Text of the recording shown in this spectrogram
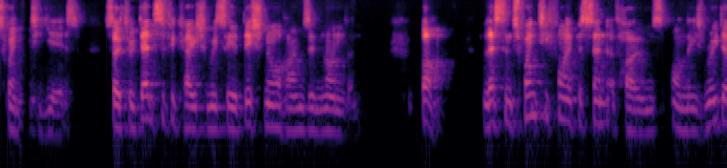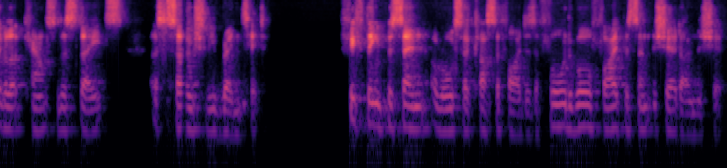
20 years. So through densification, we see additional homes in London. But less than 25% of homes on these redeveloped council estates are socially rented. 15% are also classified as affordable, 5% are shared ownership.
